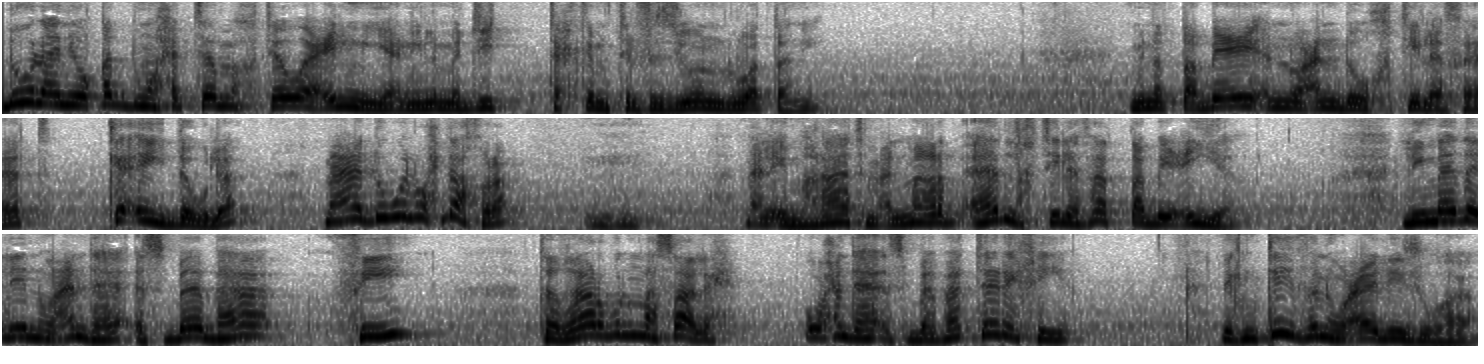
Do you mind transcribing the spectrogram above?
دون أن يقدموا حتى محتوى علمي يعني لما جيت تحكم التلفزيون الوطني. من الطبيعي أنه عنده اختلافات كأي دولة مع دول واحدة أخرى. مع الإمارات مع المغرب هذه الاختلافات طبيعية لماذا؟ لأنه عندها أسبابها في تضارب المصالح وعندها أسبابها التاريخية لكن كيف نعالجها؟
